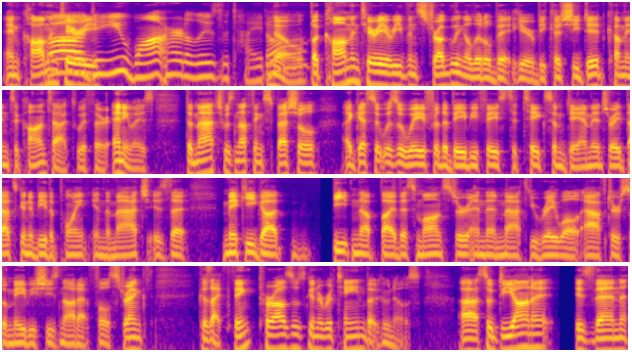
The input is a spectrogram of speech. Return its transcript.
And Well, commentary do you want her to lose the title? No, but commentary are even struggling a little bit here because she did come into contact with her. Anyways, the match was nothing special. I guess it was a way for the babyface to take some damage, right? That's going to be the point in the match is that Mickey got beaten up by this monster and then Matthew Rehwoldt after, so maybe she's not at full strength because I think Purrazzo's going to retain, but who knows? Uh, so Deonna is then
